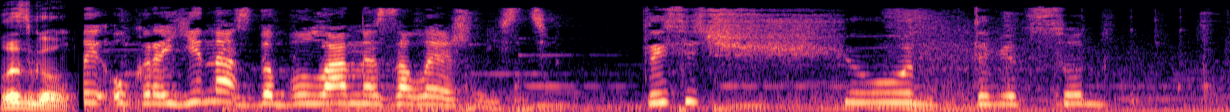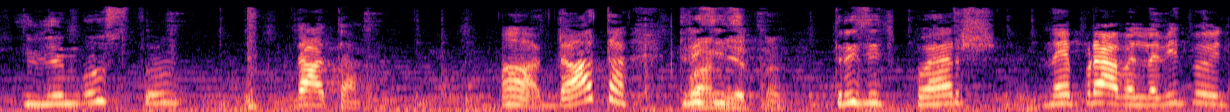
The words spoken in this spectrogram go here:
Let's go. Україна здобула незалежність. 1990. Дата. А, дата? 30... 31. Неправильна відповідь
